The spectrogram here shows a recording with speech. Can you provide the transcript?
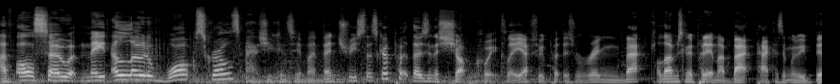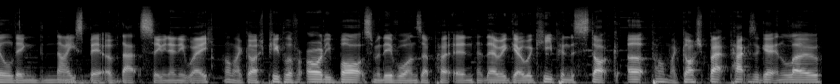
I've also made a load of warp scrolls, as you can see in my inventory. So let's go put those in the shop quickly after we put this ring back. Although I'm just going to put it in my backpack, as I'm going to be building the nice bit of that soon anyway. Oh my gosh, people have already bought some of the other ones I put in. There we go. We're keeping the stock up. Oh my gosh, backpacks are getting low.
